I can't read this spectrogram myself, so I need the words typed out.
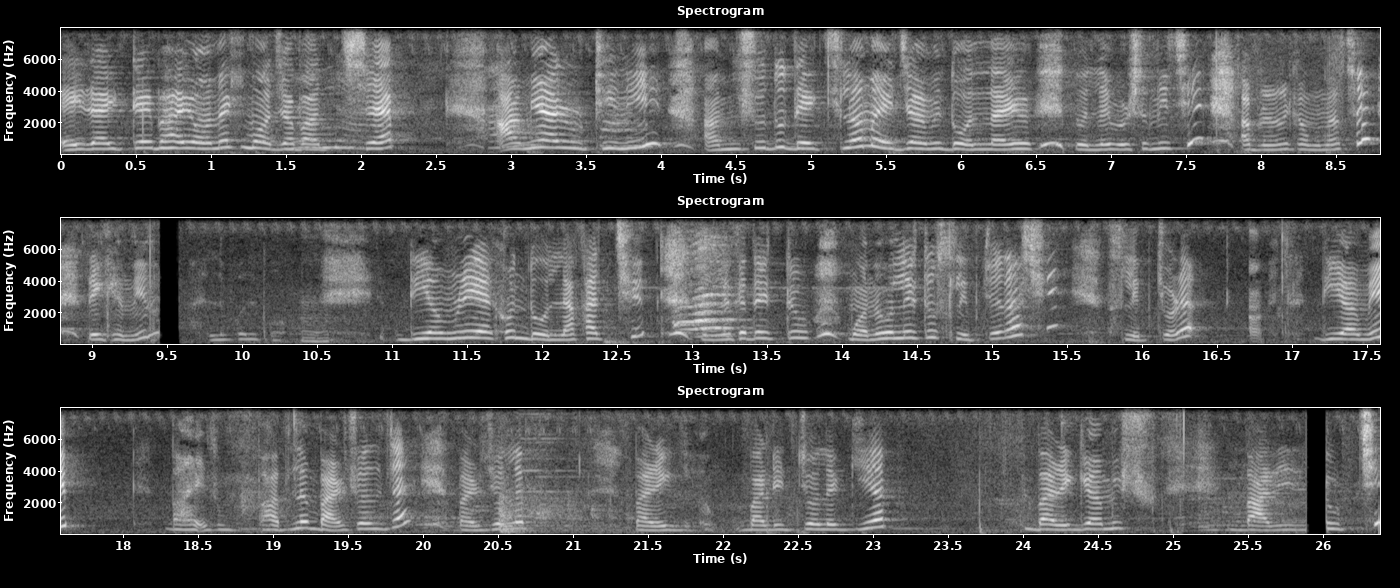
এই রাইডটাই ভাই অনেক মজা পাচ্ছে। আমি আর উঠিনি। আমি শুধু দেখছিলাম এই যে আমি দোলনায় দোলনায় বসে নিচ্ছি আপনারা কেমন আছে? দেখে নিন। ভালো বলব? দিয়ে আমি এখন দোলনা খাচ্ছি। দোলনা খেতে একটু মনে হলে একটু স্লিপ চড়ে আসি। স্লিপ চড়ে দিয়ে আমি ভাই ভাবলাম বাড়ি চলে যাই। বাড়ি চলে বাড়ি বাড়ি চলে গিয়ে বাড়ি গিয়ে আমি বাড়ি উঠছি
